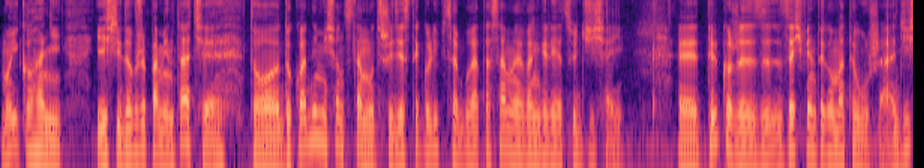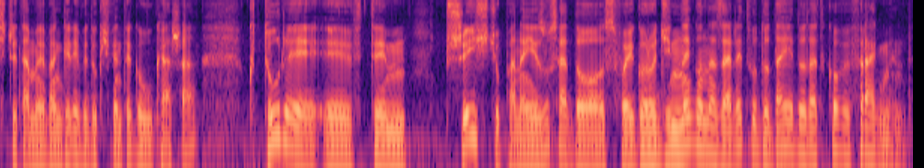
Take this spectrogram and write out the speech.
Moi kochani, jeśli dobrze pamiętacie, to dokładnie miesiąc temu, 30 lipca, była ta sama Ewangelia co dzisiaj. E, Tylko, że z, ze świętego Mateusza. Dziś czytamy Ewangelię według świętego Łukasza, który e, w tym przyjściu Pana Jezusa do swojego rodzinnego Nazaretu dodaje dodatkowy fragment.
